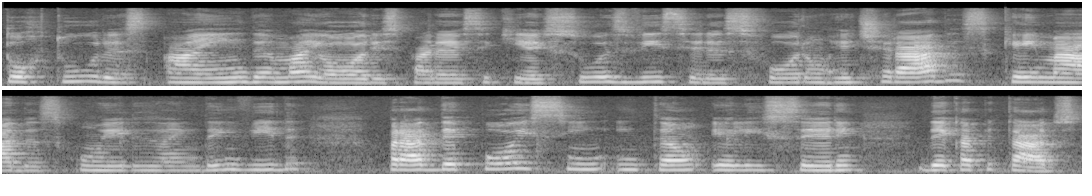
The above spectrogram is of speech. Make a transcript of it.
torturas ainda maiores. Parece que as suas vísceras foram retiradas, queimadas com eles ainda em vida, para depois sim então eles serem decapitados.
